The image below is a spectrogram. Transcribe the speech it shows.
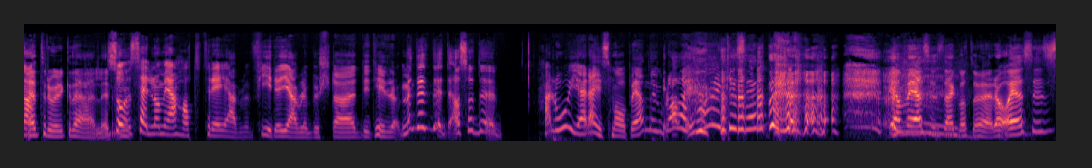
Nei. jeg tror ikke det heller. Så selv om jeg har hatt tre jævle, fire jævle bursdag de tidligere Men det, det, altså det Hallo, jeg reiser meg opp igjen. Det går bra, det. Ikke sant? ja, men jeg syns det er godt å høre. Og jeg synes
